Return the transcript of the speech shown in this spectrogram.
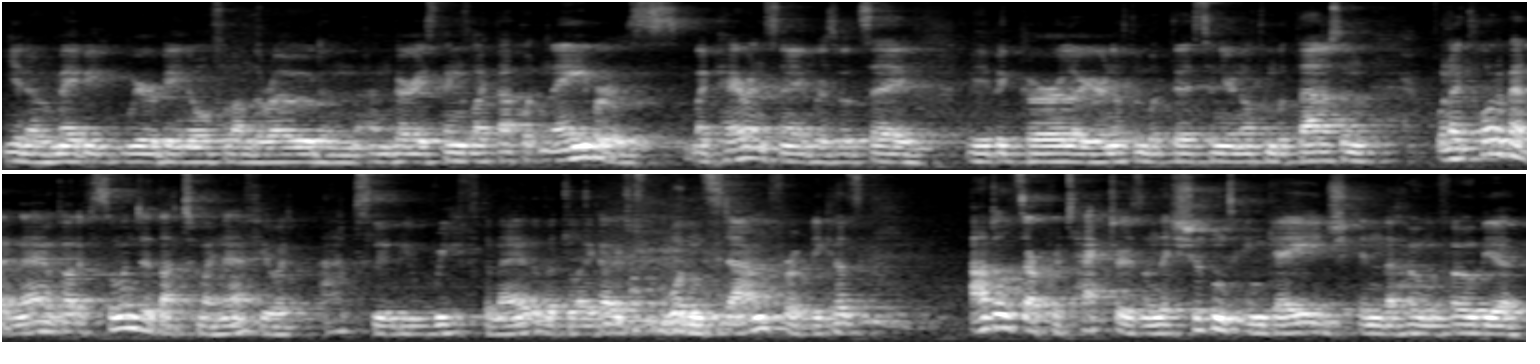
you know, maybe we were being awful on the road and, and various things like that. But neighbours, my parents' neighbours would say, you're a big girl or you're nothing but this and you're nothing but that. And when I thought about it now, God, if someone did that to my nephew, I'd absolutely reef them out of it. Like, I just wouldn't stand for it because adults are protectors and they shouldn't engage in the homophobia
